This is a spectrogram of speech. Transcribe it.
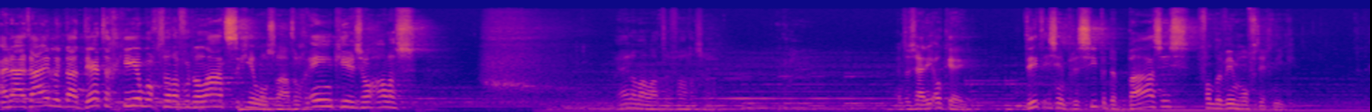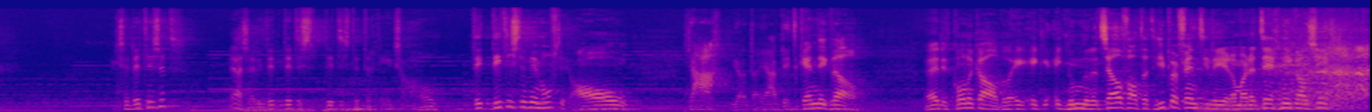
En uiteindelijk, na 30 keer, mochten we dan voor de laatste keer loslaten. Nog één keer zo alles helemaal laten vallen zo. En toen zei hij, oké, dit is in principe de basis van de Wim Hof techniek. Ik zei, dit is het? Ja, zei hij, dit, dit, is, dit is de techniek. Ik zei, oh, dit, dit is de Wim Hof. Oh, ja, ja, nou ja, dit kende ik wel. dit kon ik al. Ik, ik, ik noemde het zelf altijd hyperventileren, maar de techniek aan zich...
